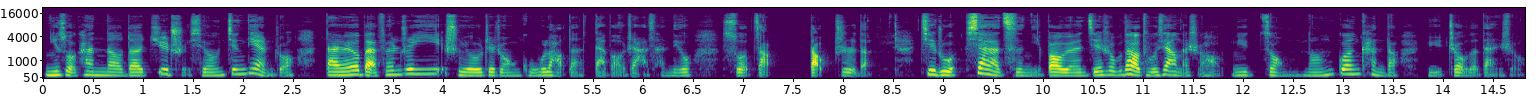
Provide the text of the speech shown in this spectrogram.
你所看到的锯齿形静电中，大约有百分之一是由这种古老的大爆炸残留所造导致的。记住，下次你抱怨接收不到图像的时候，你总能观看到宇宙的诞生。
